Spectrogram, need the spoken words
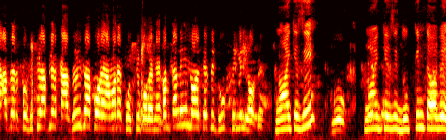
কাজের পর যদি আপনার কাজ হয়ে যা পরে আমারে খুশি করেন এখন খালি নয় কেজি ধূপ দিলেই হবে। নয় কেজি? ধূপ। নয় কেজি দুধ কিনতে হবে?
